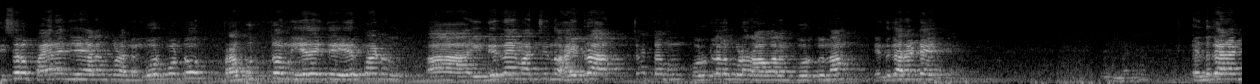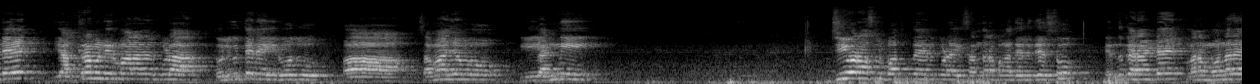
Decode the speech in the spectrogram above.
దిశలో పయనం చేయాలని కూడా మేము కోరుకుంటూ ప్రభుత్వం ఏదైతే ఏర్పాటు ఆ ఈ నిర్ణయం వచ్చిందో హైడ్రా చట్టం కొరుట్లలో కూడా రావాలని కోరుతున్నాం. ఎందుకంటే ఎందుకనంటే ఈ అక్రమ నిర్మాణాలను కూడా తొలగితేనే ఈరోజు ఆ సమాజంలో ఈ అన్ని జీవరాశులు బతుకుతాయని కూడా ఈ సందర్భంగా తెలియజేస్తూ ఎందుకనంటే మనం మొన్ననే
